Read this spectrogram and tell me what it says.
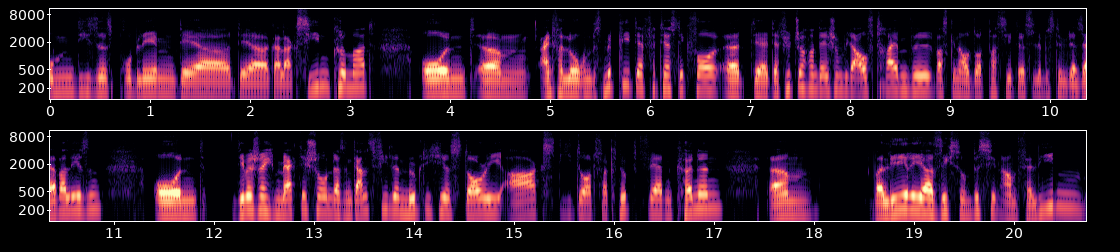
um dieses Problem der, der Galaxien kümmert und ähm, ein verlorenes Mitglied der Fantastic Four, äh, der, der Future Foundation wieder auftreiben will. Was genau dort passiert ist, müsst ihr wieder selber lesen. Und dementsprechend merkt ihr schon, da sind ganz viele mögliche Story-Arcs, die dort verknüpft werden können. Ähm, Valeria sich so ein bisschen am Verlieben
